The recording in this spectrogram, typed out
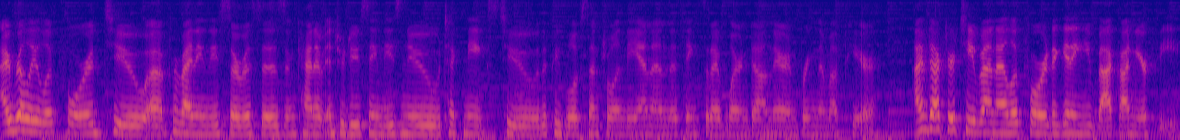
I really look forward to uh, providing these services and kind of introducing these new techniques to the people of Central Indiana and the things that I've learned down there and bring them up here. I'm Dr. Chhiba and I look forward to getting you back on your feet.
